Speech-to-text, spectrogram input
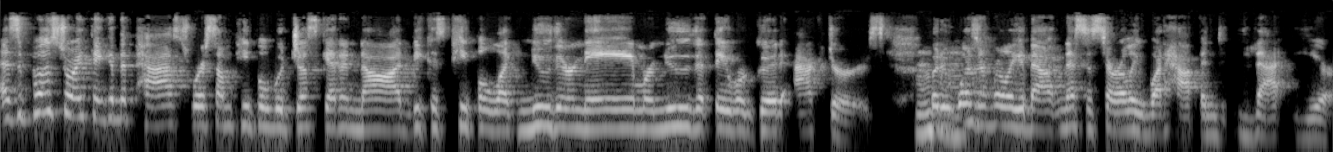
as opposed to, I think in the past where some people would just get a nod because people like knew their name or knew that they were good actors, mm-hmm. but it mm-hmm. wasn't really about necessarily what happened that year.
